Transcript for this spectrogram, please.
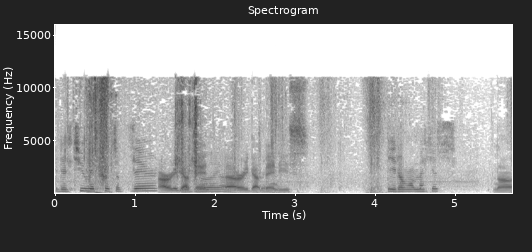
And then two med kits up there. I already got band. I already got bandies. You don't want med kits? Nah.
